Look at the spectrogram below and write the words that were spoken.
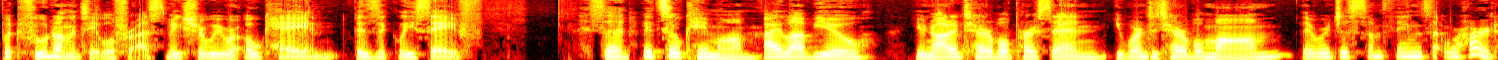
put food on the table for us, make sure we were okay and physically safe. I said, It's okay, mom. I love you. You're not a terrible person. You weren't a terrible mom. There were just some things that were hard.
